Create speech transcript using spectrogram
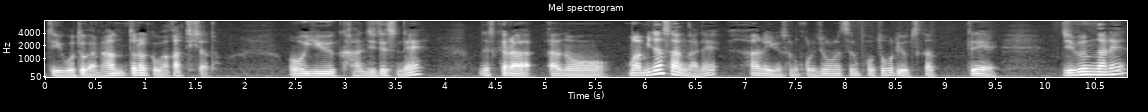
ていうことがなんとなく分かってきたという感じですね。ですからあのまあ皆さんがねある意味そのこの「情熱のポートフォリオ」を使って自分がね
